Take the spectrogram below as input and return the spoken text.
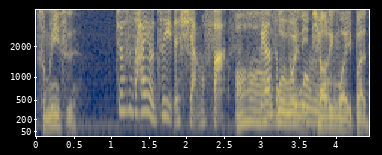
什么意思？就是他有自己的想法哦，不要什么问我。为你挑另外一半。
